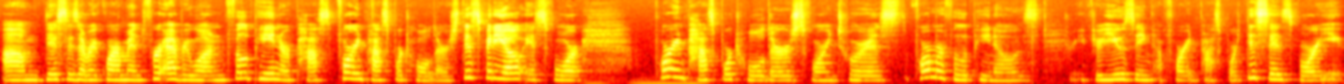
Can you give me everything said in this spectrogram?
Um, this is a requirement for everyone, Philippine or pass foreign passport holders. This video is for foreign passport holders, foreign tourists, former Filipinos. If you're using a foreign passport, this is for you.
